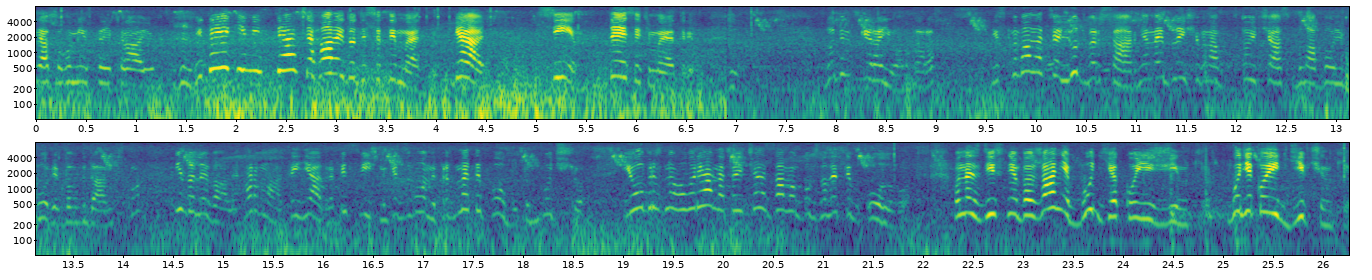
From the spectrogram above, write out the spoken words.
нашого міста і краю. І деякі місця сягали до 10 метрів. 5, 7, 10 метрів. Дубінський район зараз. Існувала ця людверсарня, найближче вона в той час була у Львові, або в Гданську. І виливали гармати, ядра, підсвічники, дзвони, предмети побуту, будь-що. І образно говоря, на той час замок був залитий в олово. Вона здійснює бажання будь-якої жінки, будь-якої дівчинки,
